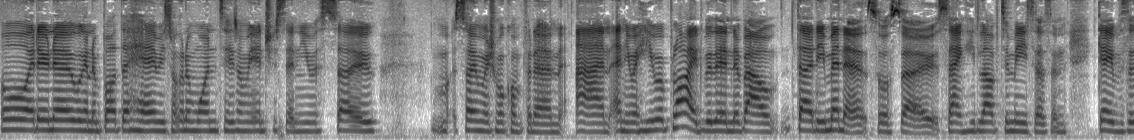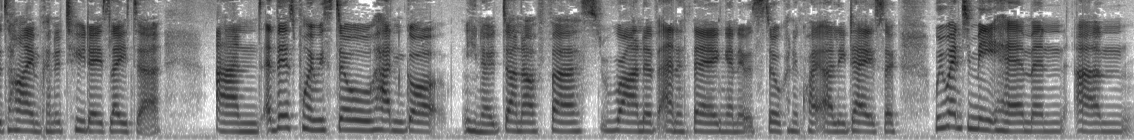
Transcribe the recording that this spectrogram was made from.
oh, I don't know, we're going to bother him. He's not going to want to, he's not going to be interested. And you were so, so much more confident. And anyway, he replied within about 30 minutes or so saying he'd love to meet us and gave us a time kind of two days later. And at this point, we still hadn't got, you know, done our first run of anything, and it was still kind of quite early days. So we went to meet him, and um,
